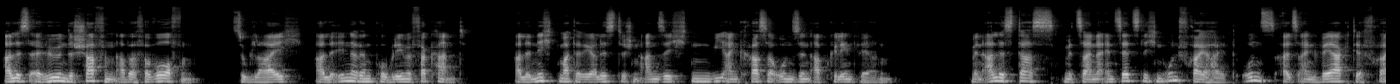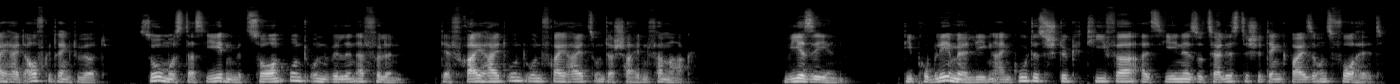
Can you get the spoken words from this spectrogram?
alles erhöhende Schaffen aber verworfen, zugleich alle inneren Probleme verkannt, alle nicht materialistischen Ansichten wie ein krasser Unsinn abgelehnt werden. Wenn alles das mit seiner entsetzlichen Unfreiheit uns als ein Werk der Freiheit aufgedrängt wird, so muss das jeden mit Zorn und Unwillen erfüllen, der Freiheit und Unfreiheit zu unterscheiden vermag. Wir sehen, die Probleme liegen ein gutes Stück tiefer, als jene sozialistische Denkweise uns vorhält.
